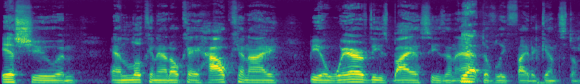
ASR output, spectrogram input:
issue and and looking at okay, how can I be aware of these biases and Yeah. actively fight against them?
